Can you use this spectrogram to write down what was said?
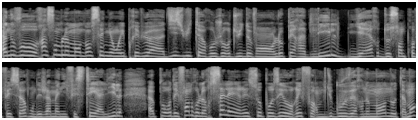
Un nouveau rassemblement d'enseignants est prévu à 18h aujourd'hui devant l'Opéra de Lille. Hier, 200 professeurs ont déjà manifesté à Lille pour défendre leur salaire et s'opposer aux réformes du gouvernement, notamment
